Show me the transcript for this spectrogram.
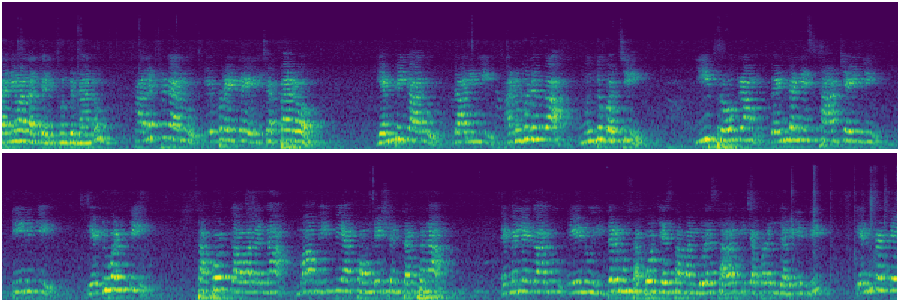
ధన్యవాదాలు తెలుపుకుంటున్నాను. కలెక్టర్ గారు ఎప్పుడైతే ఇది చెప్పారో ఎంపీ గారు దానికి అనుగుణంగా ముందుకొచ్చి ఈ ప్రోగ్రాం వెంటనే స్టార్ట్ చేయండి. దీనికి ఎటువంటి సపోర్ట్ కావాలన్నా మా విపిఆర్ ఫౌండేషన్ తరఫున ఎమ్మెల్యే గారు నేను ఇద్దరము సపోర్ట్ చేస్తామని కూడా సార్కి చెప్పడం జరిగింది. ఎందుకంటే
